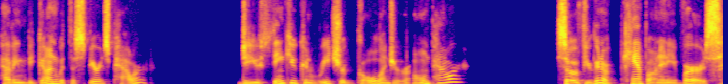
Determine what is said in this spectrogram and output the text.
having begun with the Spirit's power? Do you think you can reach your goal under your own power? So if you're going to camp on any verse,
